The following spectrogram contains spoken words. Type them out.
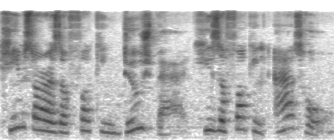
Keemstar is a fucking douchebag. He's a fucking asshole.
